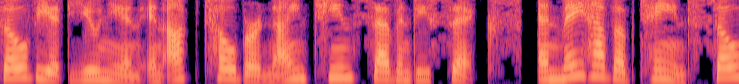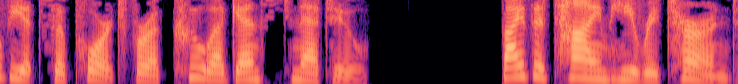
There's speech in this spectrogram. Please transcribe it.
Soviet Union in October 1976, and may have obtained Soviet support for a coup against Neto. By the time he returned,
